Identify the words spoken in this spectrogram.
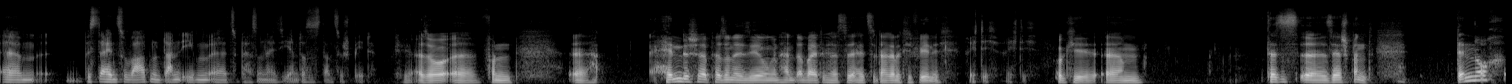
ähm, bis dahin zu warten und dann eben äh, zu personalisieren. Das ist dann zu spät. Okay, also äh, von äh, händischer Personalisierung und Handarbeit hältst du, hältst du da relativ wenig. Richtig, richtig. Okay, ähm, das ist äh, sehr spannend. Dennoch,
